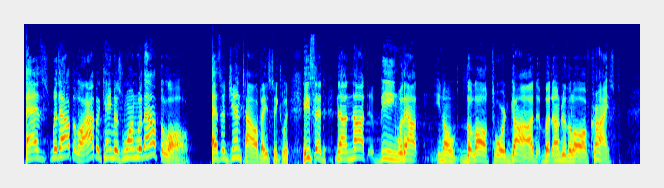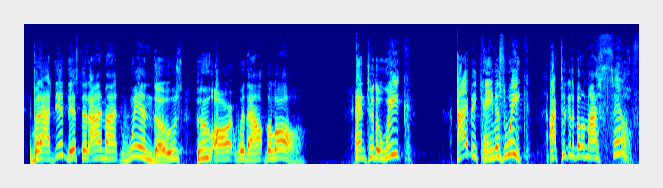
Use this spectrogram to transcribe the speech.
as without the law. I became as one without the law, as a Gentile, basically. He said, now not being without, you know, the law toward God, but under the law of Christ. But I did this that I might win those who are without the law. And to the weak, I became as weak. I took it upon myself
